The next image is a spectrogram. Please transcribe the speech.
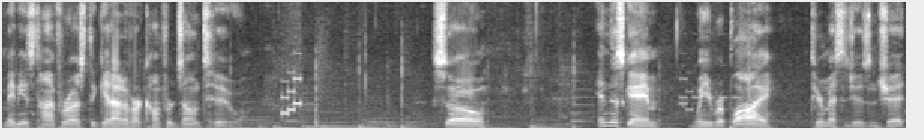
Maybe it's time for us to get out of our comfort zone too. So, in this game, when you reply to your messages and shit,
